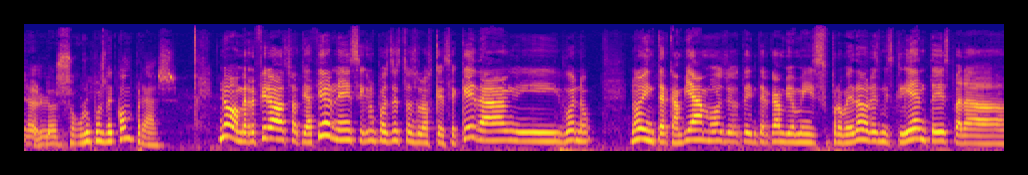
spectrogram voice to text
Lo- Los grupos de compras. No, me refiero a asociaciones y grupos de estos los que se quedan y bueno, no intercambiamos, yo te intercambio mis proveedores, mis clientes para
